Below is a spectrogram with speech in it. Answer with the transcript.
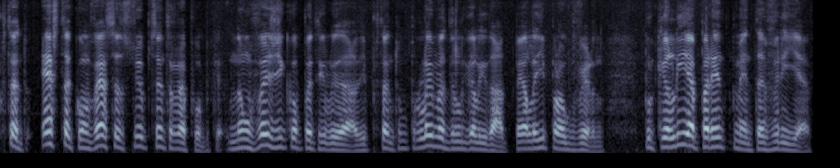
Portanto, esta conversa do Sr. Presidente da República não vejo incompatibilidade e, portanto, um problema de legalidade para ela ir para o Governo, porque ali aparentemente haveria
